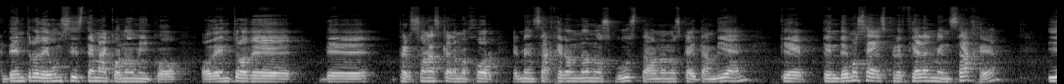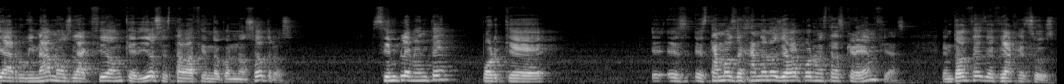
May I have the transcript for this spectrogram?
dentro de un sistema económico o dentro de, de personas que a lo mejor el mensajero no nos gusta o no nos cae tan bien, que tendemos a despreciar el mensaje y arruinamos la acción que Dios estaba haciendo con nosotros. Simplemente porque estamos dejándonos llevar por nuestras creencias. Entonces decía Jesús,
